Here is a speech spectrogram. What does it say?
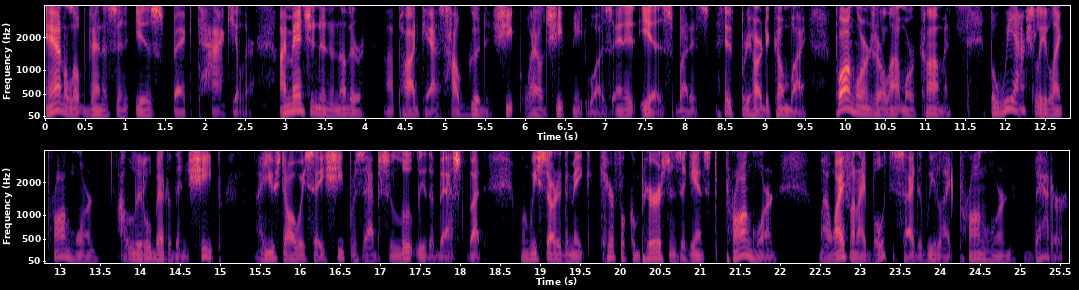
antelope venison is spectacular. I mentioned in another uh, podcast how good sheep wild sheep meat was, and it is, but it's it's pretty hard to come by. Pronghorns are a lot more common, but we actually like pronghorn a little better than sheep. I used to always say sheep was absolutely the best, but when we started to make careful comparisons against pronghorn, my wife and I both decided we like pronghorn better.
